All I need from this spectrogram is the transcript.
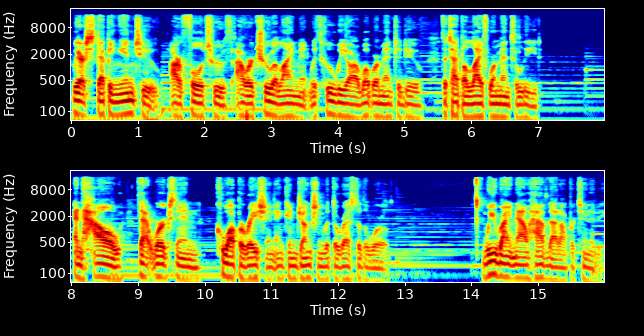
We are stepping into our full truth, our true alignment with who we are, what we're meant to do, the type of life we're meant to lead and how that works in cooperation and conjunction with the rest of the world. We right now have that opportunity.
